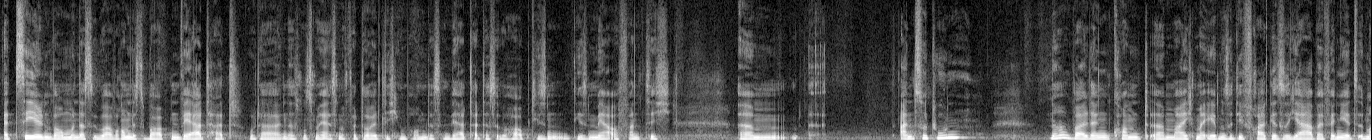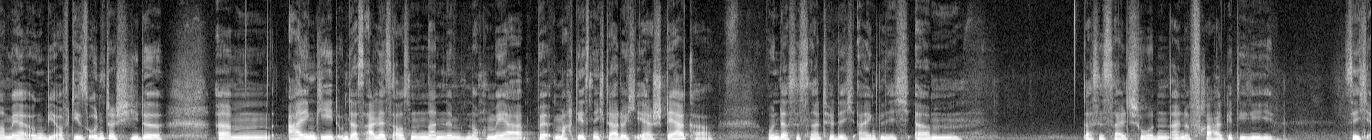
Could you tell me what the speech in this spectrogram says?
erzählen, warum man das über, warum das überhaupt einen Wert hat. Oder das muss man ja erstmal verdeutlichen, warum das einen Wert hat, das überhaupt diesen, diesen Mehraufwand sich ähm, anzutun. Ne? Weil dann kommt äh, manchmal eben so die Frage so, ja, aber wenn ihr jetzt immer mehr irgendwie auf diese Unterschiede ähm, eingeht und das alles auseinander nimmt, noch mehr, macht ihr es nicht dadurch eher stärker? Und das ist natürlich eigentlich, ähm, das ist halt schon eine Frage, die sich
